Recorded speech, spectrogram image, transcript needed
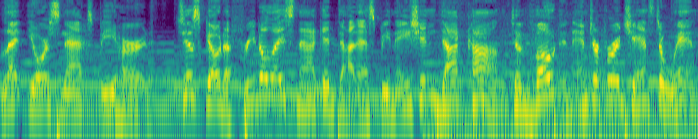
Let your snacks be heard. Just go to fritolaysnacket.sbnation.com to vote and enter for a chance to win.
